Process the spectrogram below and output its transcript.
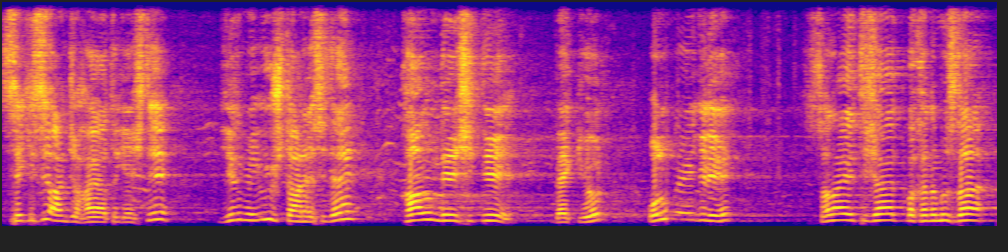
8'i ancak hayata geçti. 23 tanesi de kanun değişikliği bekliyor. Onunla ilgili Sanayi Ticaret Bakanımızla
